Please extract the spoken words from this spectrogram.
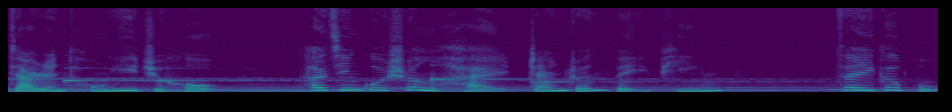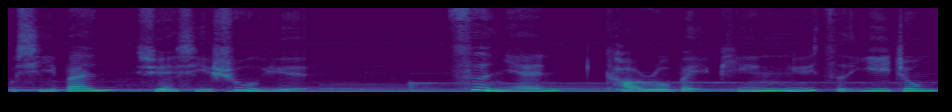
家人同意之后。他经过上海，辗转北平，在一个补习班学习数月，次年考入北平女子一中。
